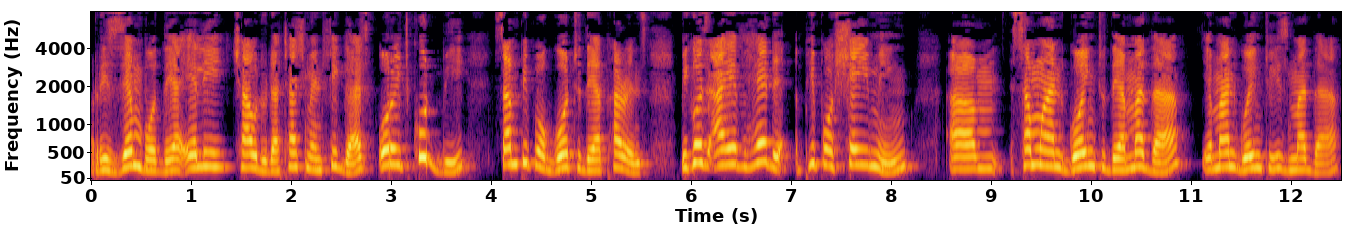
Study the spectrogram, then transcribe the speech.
resemble their early childhood attachment figures, or it could be some people go to their parents. Because I have heard people shaming um, someone going to their mother, a man going to his mother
